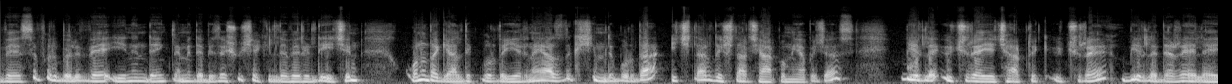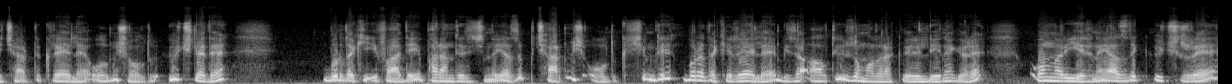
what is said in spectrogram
V0 bölü VI'nin denklemi de bize şu şekilde verildiği için onu da geldik burada yerine yazdık. Şimdi burada içler dışlar çarpımı yapacağız. 1 ile 3R'yi çarptık 3R. 1 ile de RL'yi çarptık RL olmuş oldu. 3 ile de buradaki ifadeyi parantez içinde yazıp çarpmış olduk. Şimdi buradaki RL bize 600 ohm olarak verildiğine göre onları yerine yazdık. 3R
